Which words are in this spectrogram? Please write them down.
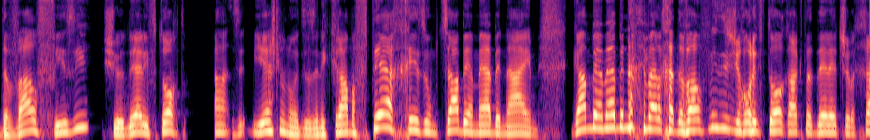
דבר פיזי שיודע לפתוח, אה, יש לנו את זה, זה נקרא מפתח, אחי, זה הומצא בימי הביניים. גם בימי הביניים היה לך דבר פיזי שיכול לפתוח רק את הדלת שלך,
